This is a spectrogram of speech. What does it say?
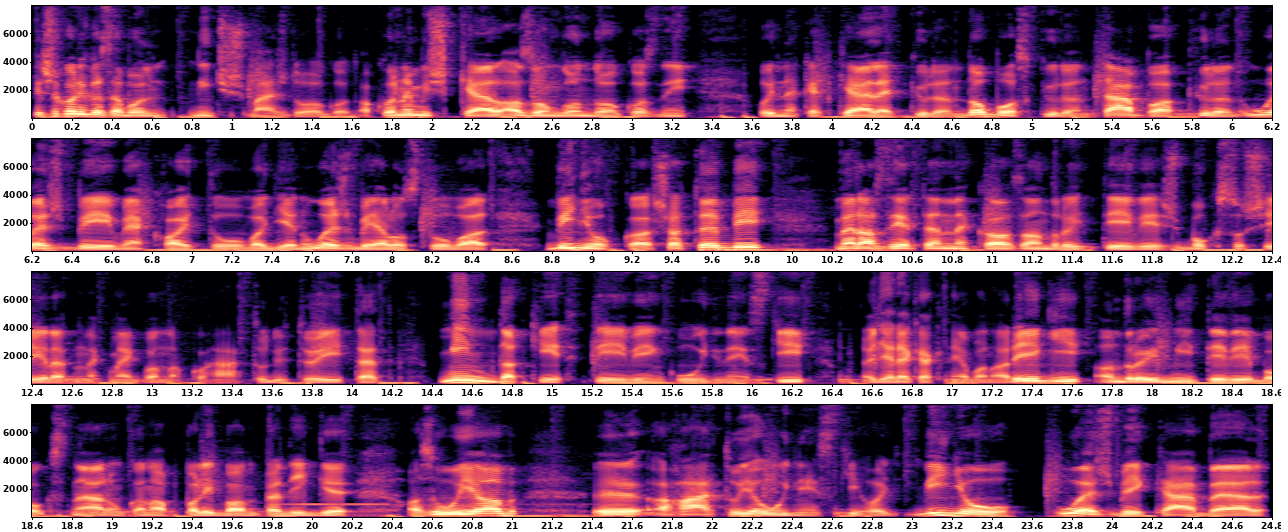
és akkor igazából nincs is más dolgod. Akkor nem is kell azon gondolkozni, hogy neked kell egy külön doboz, külön tábla, külön USB meghajtó, vagy ilyen USB elosztóval, vinyókkal, stb. Mert azért ennek az Android TV-s boxos életnek megvannak a hátulütői, tehát mind a két tévénk úgy néz ki, a gyerekeknél van a régi Android Mi TV box, nálunk a nappaliban pedig az újabb, a hátulja úgy néz ki, hogy vinyó, USB kábel,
